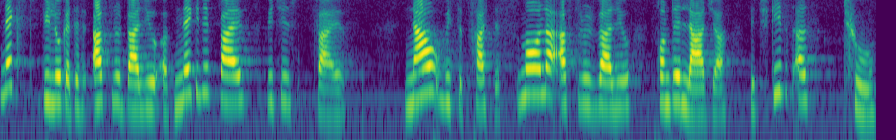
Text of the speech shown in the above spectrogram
Next, we look at the absolute value of negative 5, which is 5. Now we subtract the smaller absolute value from the larger, which gives us 2.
